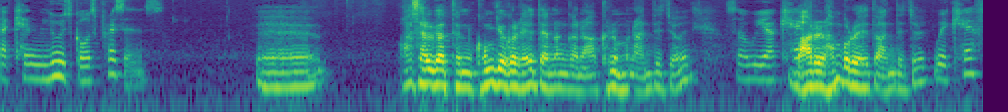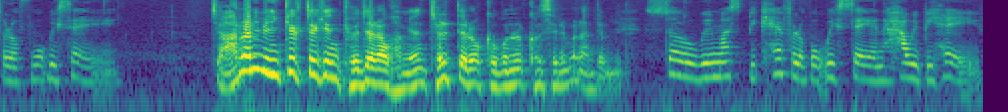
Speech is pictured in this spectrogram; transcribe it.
that can lose God's presence. 에, 화살 같은 공격을 해야 되는 거나 그러면 안 되죠. So we are careful. 말을 함부로 해도 안 되죠. We're careful of what we say. 자, 하나님의 인격적인 교제라고 하면 절대로 그분을 거스르면 안 됩니다. So we must be careful of what we say and how we behave.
